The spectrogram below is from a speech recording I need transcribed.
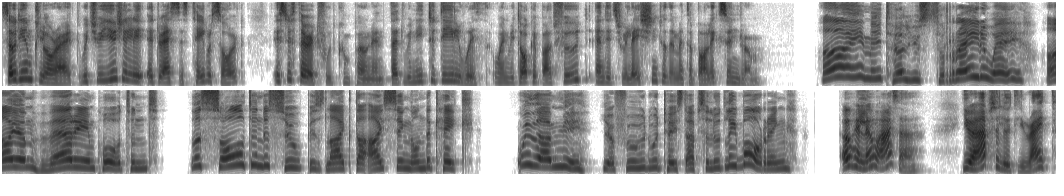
Sodium chloride, which we usually address as table salt, is the third food component that we need to deal with when we talk about food and its relation to the metabolic syndrome. I may tell you straight away, I am very important. The salt in the soup is like the icing on the cake. Without me, your food would taste absolutely boring. Oh, hello, Asa. You're absolutely right.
